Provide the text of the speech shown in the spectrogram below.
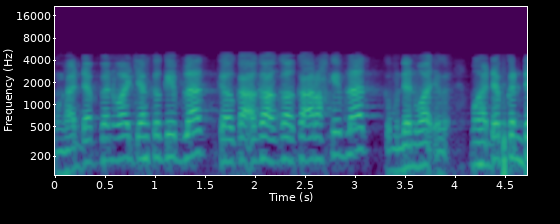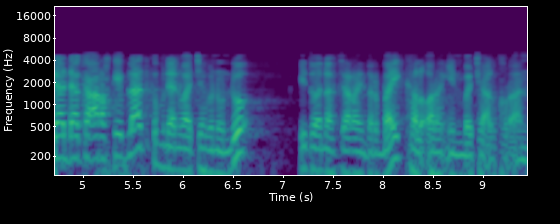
menghadapkan wajah ke kiblat ke, ke, ke, ke, ke arah kiblat kemudian menghadapkan dada ke arah kiblat kemudian wajah menunduk. Itu adalah cara yang terbaik kalau orang ingin baca Al-Qur'an.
